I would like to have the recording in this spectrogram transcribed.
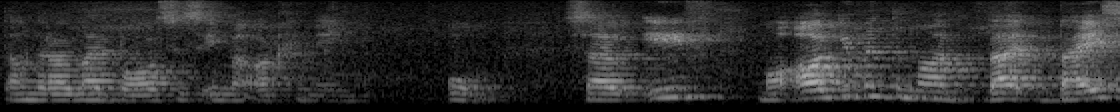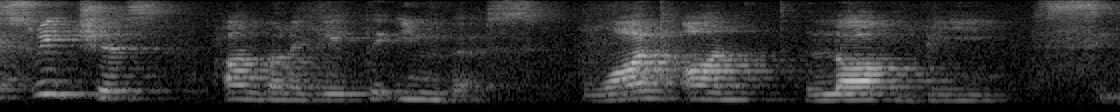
Dan ruil my basis en my argument om. So if my argument and my base switches, I'm going to get the inverse. 1 on log BC.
